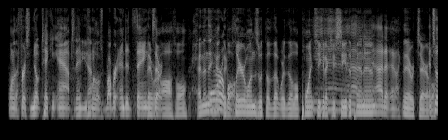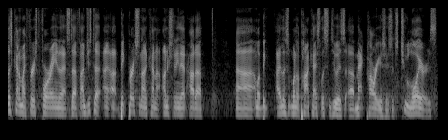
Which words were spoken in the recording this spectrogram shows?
one of the first note taking apps and had to use Yeah. one of those rubber ended things. They were They're- awful. And then they had the clear ones with the, the where the little points so you could actually see the Yeah, pin in. yeah, I didn't like that. They were terrible. And so this is kind of my first foray into that stuff. I'm just a, a big person on kind of understanding that how to. Uh, I'm a big. I listen. One of the podcasts I listen to is uh, Mac Power Users. It's two lawyers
